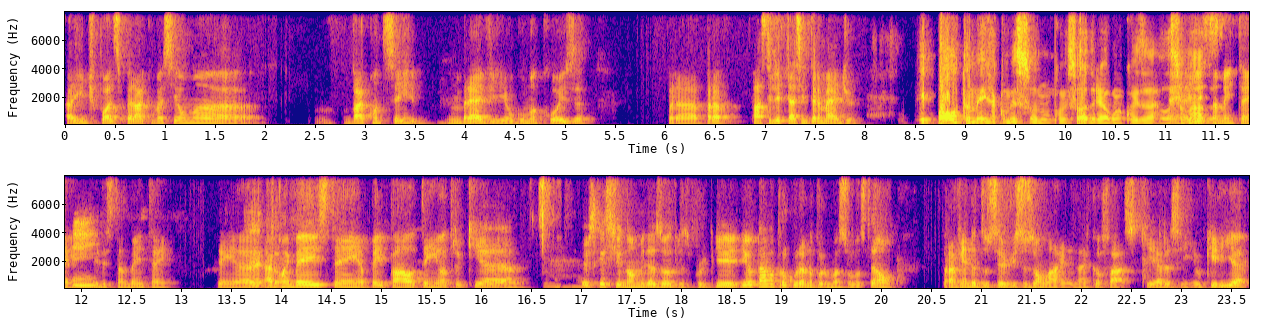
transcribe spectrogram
a gente pode esperar que vai ser uma... Vai acontecer em breve alguma coisa para facilitar esse intermédio. O PayPal também já começou, não começou, Adriel, alguma coisa relacionada? Eles também têm, eles também têm. Tem a, é, então. a, Coinbase, tem a PayPal, tem outra que é... Eu esqueci o nome das outras, porque eu estava procurando por uma solução para venda dos serviços online, né, que eu faço, que era assim, eu queria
